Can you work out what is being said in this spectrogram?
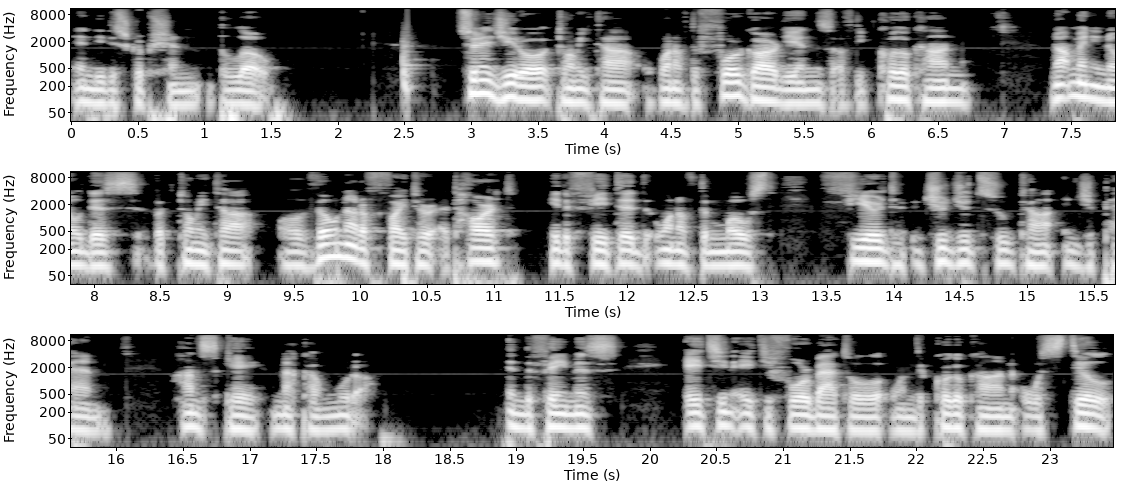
in the description below. Tsunejiro Tomita, one of the four guardians of the Kodokan. Not many know this, but Tomita, although not a fighter at heart, he defeated one of the most feared Jujutsuka in Japan, Hansuke Nakamura, in the famous 1884 battle when the Kodokan was still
